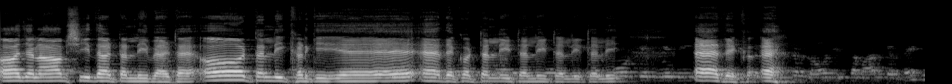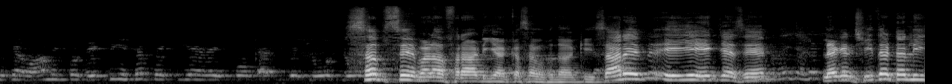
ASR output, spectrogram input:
आ, जनाब, सीधा टल्ली बैठा है। ओ, टल्ली खड़की है ए, देखो, टल्ली टल्ली टल्ली टल्ली। ए, देखो, ए। सबसे बड़ा फ्राडिया, कसम खुदा की। सारे ये एक जैसे हैं, लेकिन सीधा टल्ली,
